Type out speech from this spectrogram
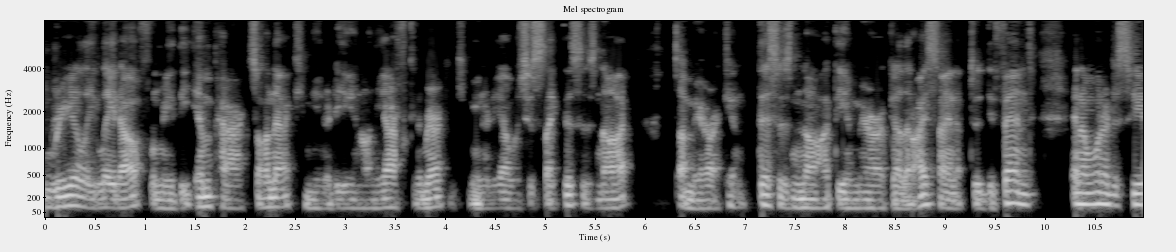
really laid out for me the impacts on that community and on the African American community, I was just like, this is not American. This is not the America that I signed up to defend, and I wanted to see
